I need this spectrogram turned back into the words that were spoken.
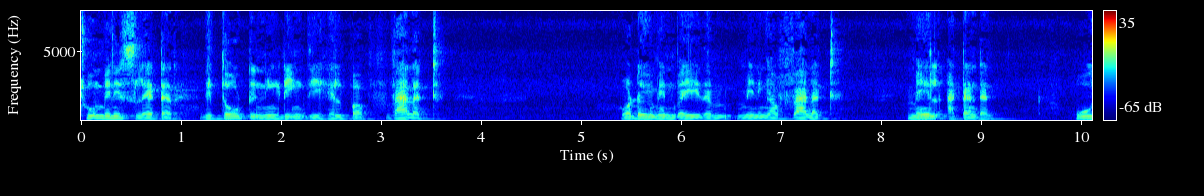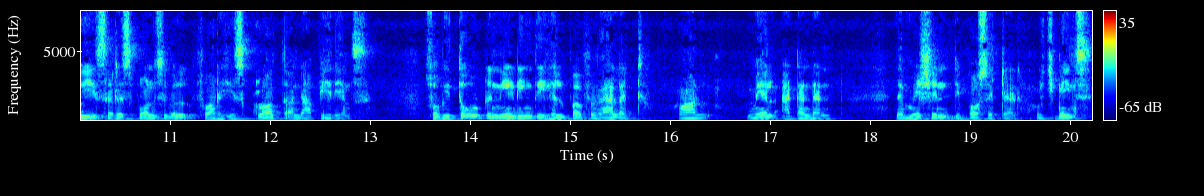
Two minutes later, without needing the help of valet, what do you mean by the meaning of valet? Male attendant who is responsible for his cloth and appearance. So, without needing the help of a valet or male attendant, the machine deposited, which means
